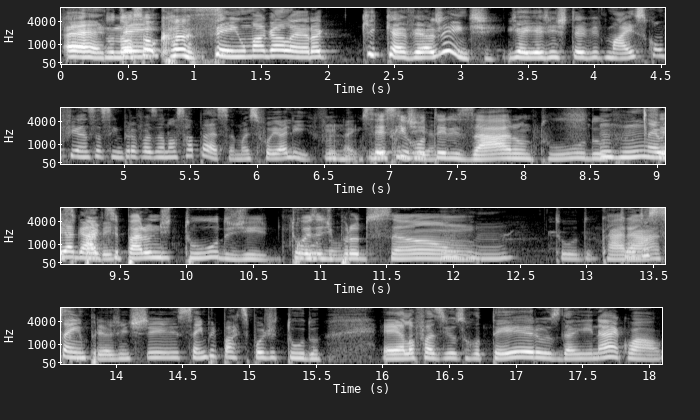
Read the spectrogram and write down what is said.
É, Do tem- nosso alcance. tem uma galera que quer ver a gente. E aí a gente teve mais confiança, assim, pra fazer a nossa peça. Mas foi ali, foi né, Vocês nesse que dia. roteirizaram tudo. Uhum, Vocês e participaram de tudo, de coisa de Tudo. produção. Uhum, tudo. Caraca. Tudo sempre. A gente sempre participou de tudo. Ela fazia os roteiros, daí, né, com a...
